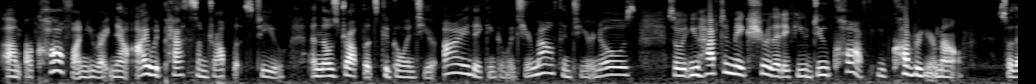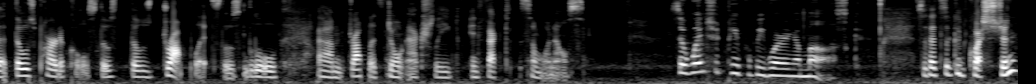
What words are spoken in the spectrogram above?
um, or cough on you right now, I would pass some droplets to you. And those droplets could go into your eye, they can go into your mouth, into your nose. So you have to make sure that if you do cough, you cover your mouth so that those particles, those, those droplets, those little um, droplets don't actually infect someone else. So when should people be wearing a mask? So that's a good question.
